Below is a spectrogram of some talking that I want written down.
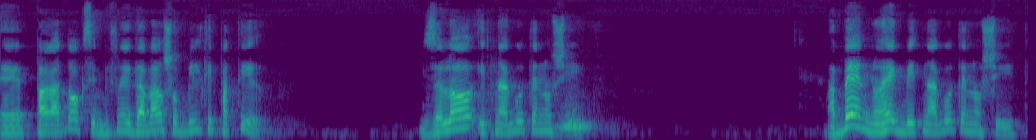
אה, פרדוקסים, בפני דבר שהוא בלתי פתיר. זה לא התנהגות אנושית. הבן נוהג בהתנהגות אנושית,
